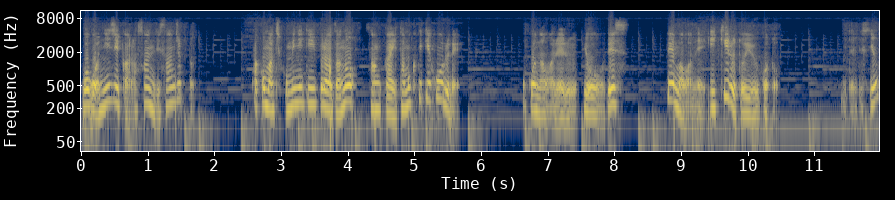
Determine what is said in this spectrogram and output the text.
午後2時から3時30分、タコ町コミュニティプラザの3階多目的ホールで行われるようです。テーマはね、生きるということみたいですよ。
